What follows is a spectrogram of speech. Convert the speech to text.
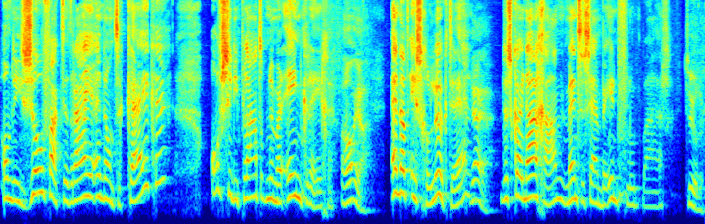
Om die zo vaak te draaien en dan te kijken of ze die plaat op nummer 1 kregen. Oh ja, En dat is gelukt, hè? ja, ja, Dus kan je nagaan, mensen zijn beïnvloedbaar. tuurlijk.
